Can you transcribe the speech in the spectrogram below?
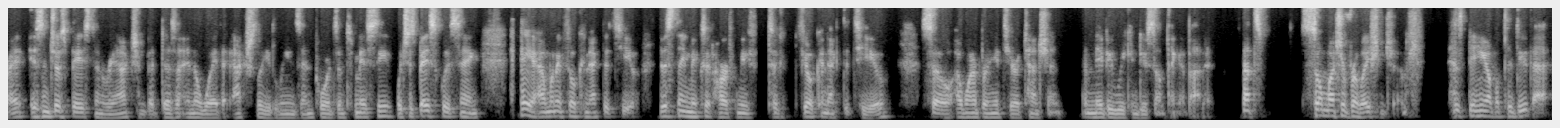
right? Isn't just based in reaction, but does it in a way that actually leans in towards intimacy, which is basically saying, Hey, I want to feel connected to you. This thing makes it hard for me to feel connected to you. So I want to bring it to your attention and maybe we can do something about it. That's so much of relationship. as being able to do that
